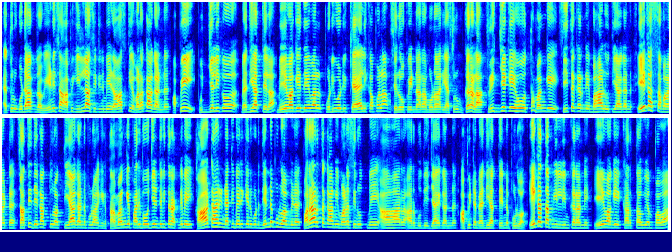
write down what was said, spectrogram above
ඇතුළු ගොඩාක් ද්‍රව්‍ය. ඒ නිසා අපි ඉල්ලා සිටින මේ නාස්තිය වළකා ගන්න අපි පුජ්‍යලිකව මැදිහත් වෙලා මේ වගේ දේවල් පොඩි පොඩි කෑලි කපලා සෙලෝපෙන් අරා මොනාරි ඇසුරුම් කරලා ෆ්‍රිජ් එකේ හෝ තමන්ගේ සීතකරණයේ බහලු තියාගන්න. ඒකත් සමහරට සති දෙකක් තුනක් තියාගන්න පුළුවන්. ඒක තමන්ගේ පරිභෝජනයට විතරක් නෙමෙයි කාට හරි නැති බැරි කෙනෙකුට දෙන්න පුළුවන් වෙන පරාර්ථකාමී ස්වාමි මනසිනුත් මේ ආහාර අර්බුදය ජයගන්න අපිට මැදිහත් වෙන්න පුළුවන්. ඒකත් අපි ඉල්ලීම් කරන්නේ ඒ වගේ කාර්යයන් පවා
